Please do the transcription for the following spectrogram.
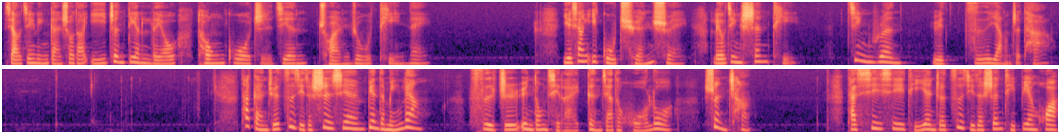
小精灵感受到一阵电流通过指尖传入体内，也像一股泉水流进身体，浸润与滋养着它。他感觉自己的视线变得明亮，四肢运动起来更加的活络顺畅。他细细体验着自己的身体变化，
